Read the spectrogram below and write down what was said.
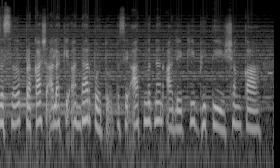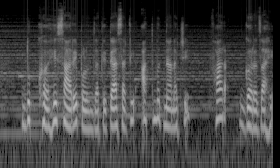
जसं प्रकाश आला की अंधार पळतो तसे आत्मज्ञान आले की भीती शंका दुःख हे सारे पळून जाते. त्यासाठी आत्मज्ञानाची फार गरज आहे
